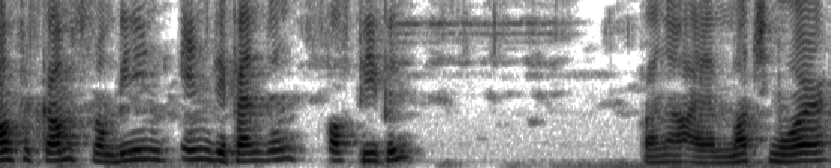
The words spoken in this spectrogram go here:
comfort comes from being independent of people. فأنا I am much more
